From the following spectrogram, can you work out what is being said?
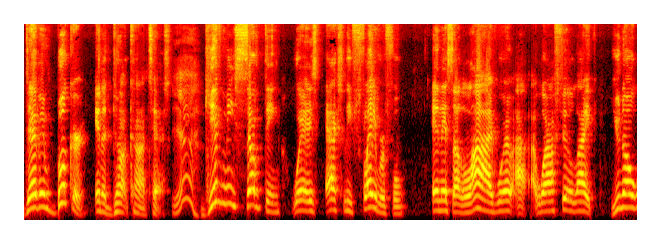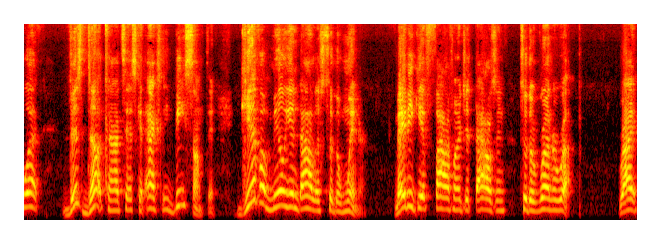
Devin Booker in a dunk contest. Yeah. Give me something where it's actually flavorful and it's alive where I where I feel like, you know what? This dunk contest can actually be something. Give a million dollars to the winner. Maybe give 500,000 to the runner up. Right?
